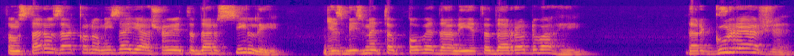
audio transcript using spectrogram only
V tom starozákonom Izaiášov je to dar sily. Dnes by sme to povedali, je to dar odvahy. Dar guráže.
